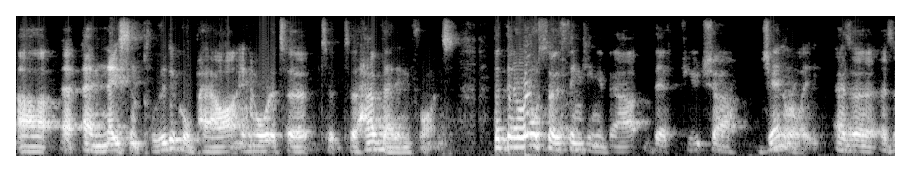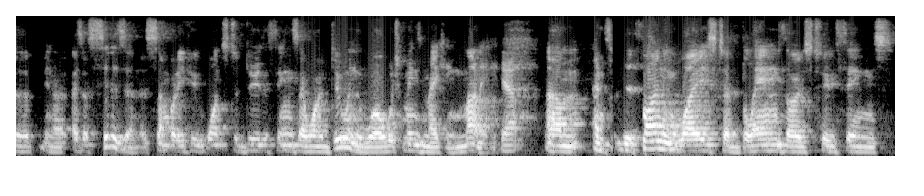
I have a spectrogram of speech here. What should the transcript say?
uh, and nascent political power in order to, to, to have that influence. But they're also thinking about their future generally as a as a you know as a citizen as somebody who wants to do the things they want to do in the world which means making money yeah um, and so they're finding ways to blend those two things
